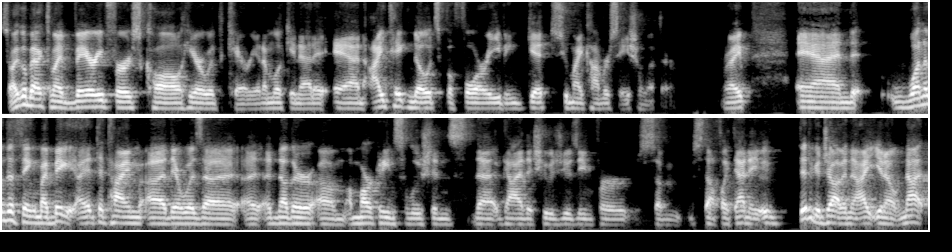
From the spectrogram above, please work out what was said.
So I go back to my very first call here with Carrie, and I'm looking at it, and I take notes before I even get to my conversation with her, right? And one of the things my big at the time uh, there was a, a another um, a marketing solutions that guy that she was using for some stuff like that and it did a good job and i you know not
